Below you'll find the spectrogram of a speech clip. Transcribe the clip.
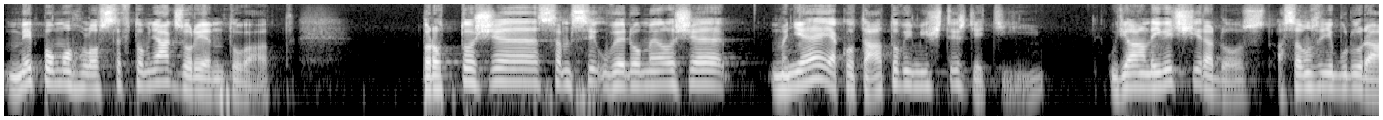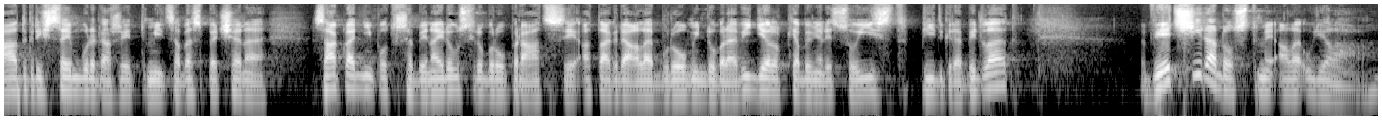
mi pomohlo se v tom nějak zorientovat, protože jsem si uvědomil, že mě jako tátovi mých čtyř dětí udělá největší radost a samozřejmě budu rád, když se jim bude dařit mít zabezpečené základní potřeby, najdou si dobrou práci a tak dále, budou mít dobré výdělky, aby měli co jíst, pít, kde bydlet. Větší radost mi ale udělá,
